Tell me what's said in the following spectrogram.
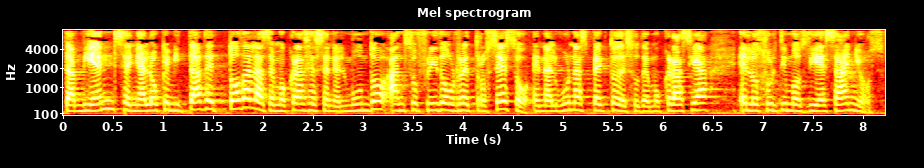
También señaló que mitad de todas las democracias en el mundo han sufrido un retroceso en algún aspecto de su democracia en los últimos 10 años.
